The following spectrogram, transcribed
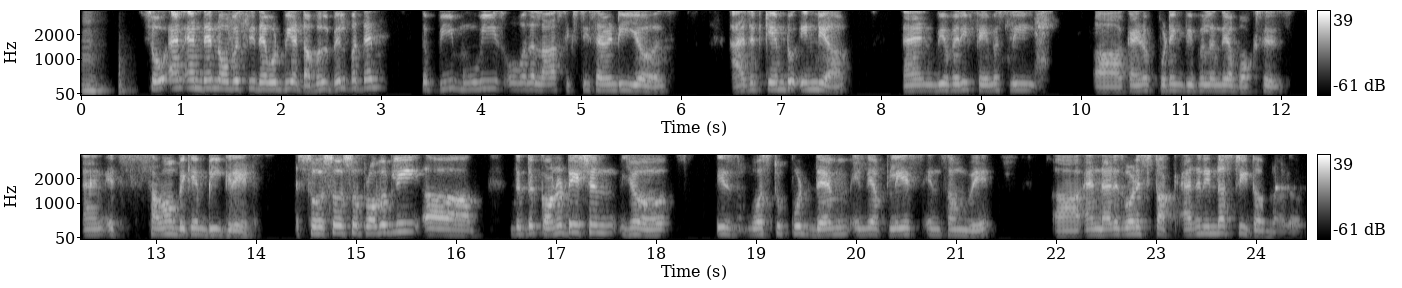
Hmm. so and and then obviously there would be a double bill but then the b movies over the last 60 70 years as it came to india and we are very famously uh, kind of putting people in their boxes and it somehow became b grade. So so so probably uh, the, the connotation here is was to put them in their place in some way uh, and that is what is stuck as an industry term rather.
